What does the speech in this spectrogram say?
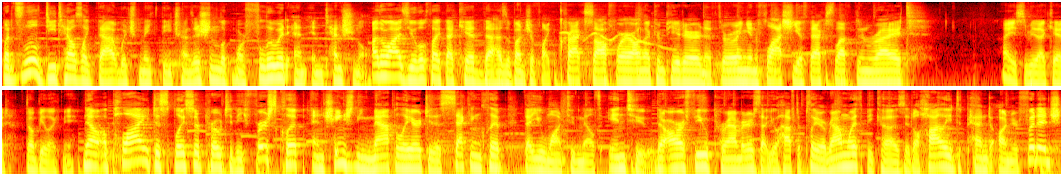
but it's little details like that which make the transition look more fluid and intentional. Otherwise, you look like that kid that has a bunch of like cracked software on their computer and they're throwing in flashy effects left and right. I used to be that kid. Don't be like me. Now apply Displacer Pro to the first clip and change the map layer to the second clip that you want to melt into. There are a few parameters that you'll have to play around with because it'll highly depend on your footage,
